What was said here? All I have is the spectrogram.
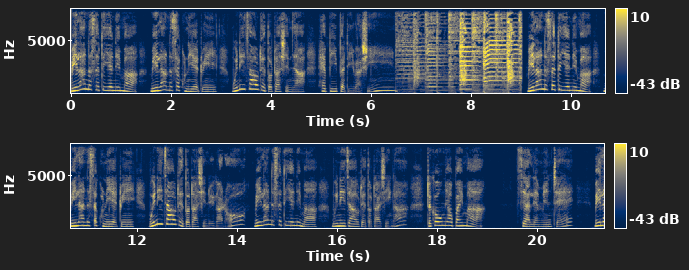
မေလ21ရက်နေ့မှမေလ29ရက်အတွင်းမွေးနေ့ကြောက်တဲ့သောတာရှင်များ Happy Birthday ပါရှင်။မေလ21ရက်နေ့မှမေလ29ရက်အတွင်းမွေးနေ့ကြောက်တဲ့သောတာရှင်တွေကတော့မေလ21ရက်နေ့မှာမွေးနေ့ကြောက်တဲ့သောတာရှင်ကတကုံမြောက်ပိုင်းမှာဆရာလင်မင်းတဲ့မေလ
